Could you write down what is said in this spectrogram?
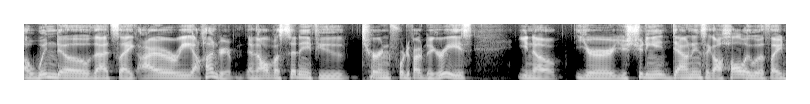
a window that's like IRE 100. And all of a sudden, if you turn 45 degrees, you know, you're you're shooting it down into like a hallway with like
